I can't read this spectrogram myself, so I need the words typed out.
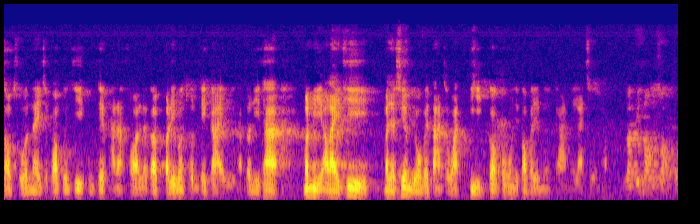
สอบสวนในเฉพาะพื้นที่กรุงเทพมหานคร แล้วก็ปริมณฑลใกล้ๆครับตอนนี้ถ้ามันมีอะไรที่มันจะเชื่อมโยงไปต่างจังหวัดอีกก็ก็คงจะต้องไปดำเนินการในหลายส่วนครับแล้วพี่น้องอีกสองคน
